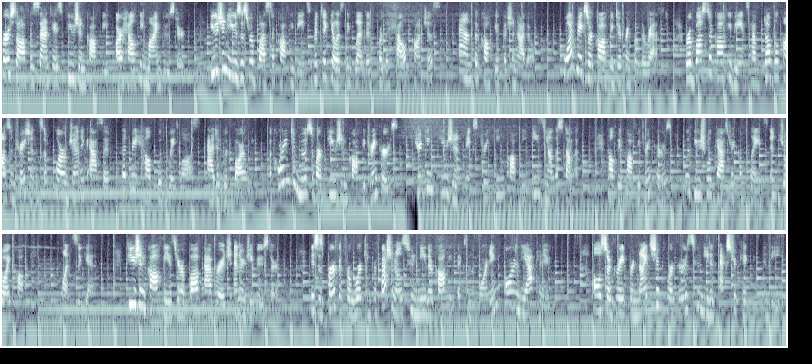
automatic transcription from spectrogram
First off is Sante's Fusion Coffee, our healthy mind booster. Fusion uses Robusta coffee beans meticulously blended for the health conscious and the coffee aficionado. What makes our coffee different from the rest? Robusta coffee beans have double concentrations of chlorogenic acid that may help with weight loss, added with barley. According to most of our Fusion coffee drinkers, drinking Fusion makes drinking coffee easy on the stomach, helping coffee drinkers with usual gastric complaints enjoy coffee once again. Fusion Coffee is your above average energy booster. This is perfect for working professionals who need their coffee fix in the morning or in the afternoon. Also great for night shift workers who need an extra kick in the evening.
